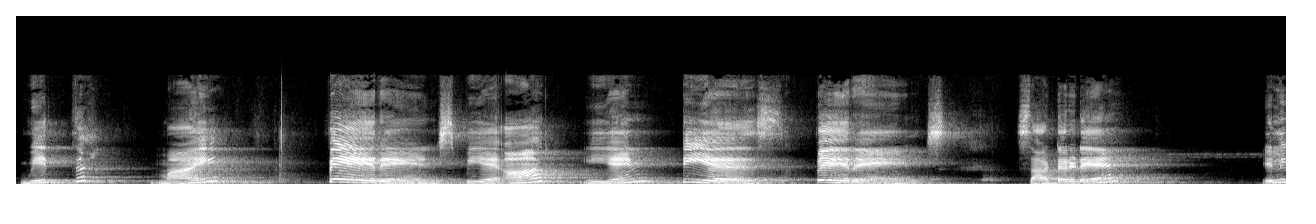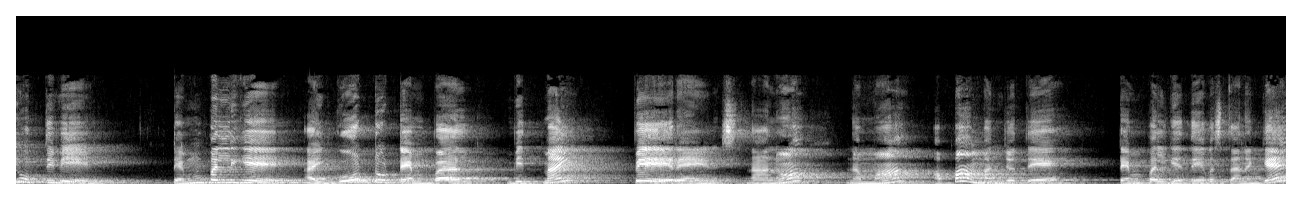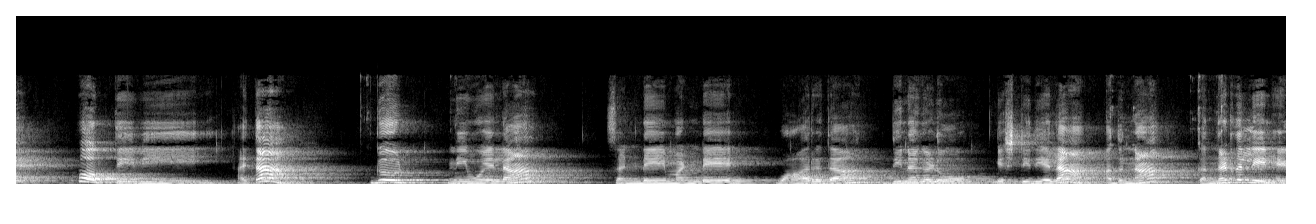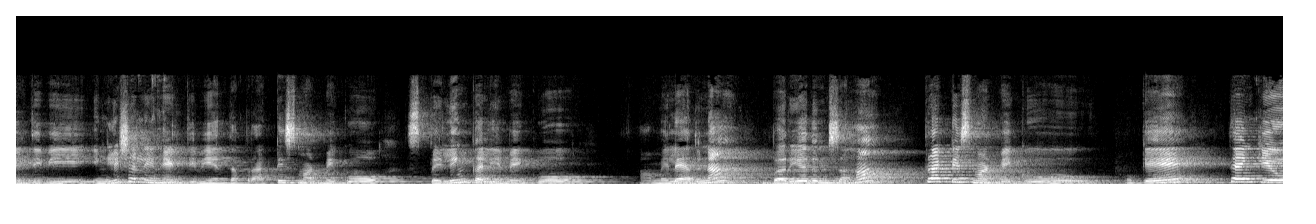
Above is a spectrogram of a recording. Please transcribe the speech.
with my parents P A R E N T S parents Saturday ಎಲ್ಲಿಗೆ ಹೋಗ್ತೀವಿ? ಟೆಂಪಲ್ಗೆ I go to temple with my parents ನಾನು ನಮ್ಮ ಅಪ್ಪ, ಅಮ್ಮನ ಜೊತೆ ಟೆಂಪಲ್ಗೆ ದೇವಸ್ಥಾನಕ್ಕೆ ಹೋಗ್ತೀವಿ. ಆಯಿತಾ? ಗುಡ್ ನೀವು ಎಲ್ಲ ಸಂಡೇ ಮಂಡೇ ವಾರದ ದಿನಗಳು ಎಷ್ಟಿದೆಯಲ್ಲ ಅದನ್ನು ಕನ್ನಡದಲ್ಲಿ ಏನು ಹೇಳ್ತೀವಿ? ಇಂಗ್ಲೀಷಲ್ಲಿ ಏನು ಹೇಳ್ತೀವಿ ಅಂತ ಪ್ರಾಕ್ಟೀಸ್ ಮಾಡಬೇಕು ಸ್ಪೆಲ್ಲಿಂಗ್ ಕಲಿಬೇಕು, ಆಮೇಲೆ ಅದನ್ನು ಬರೆಯೋದನ್ನು ಸಹ ಪ್ರಾಕ್ಟೀಸ್ ಮಾಡಬೇಕು. Okay thank you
